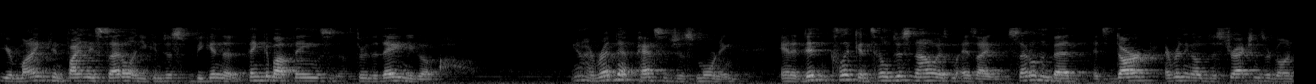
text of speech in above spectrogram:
your mind can finally settle and you can just begin to think about things through the day and you go, oh, you know, I read that passage this morning and it didn't click until just now as, as I settled in bed. It's dark, everything, all the distractions are gone,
